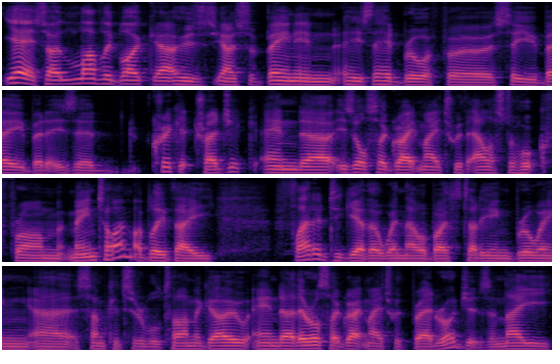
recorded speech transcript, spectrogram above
Yeah, so lovely bloke uh, who's you know sort of been in. He's the head brewer for CUB, but is a cricket tragic and uh, is also great mates with Alastair Hook from Meantime. I believe they flattered together when they were both studying brewing uh, some considerable time ago, and uh, they're also great mates with Brad Rogers. And they,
